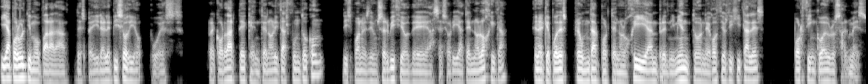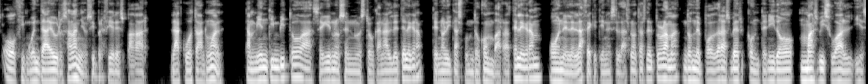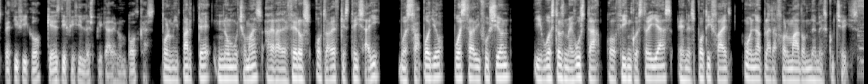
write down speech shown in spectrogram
Y ya por último, para despedir el episodio, pues Recordarte que en tenolitas.com dispones de un servicio de asesoría tecnológica en el que puedes preguntar por tecnología, emprendimiento, negocios digitales por 5 euros al mes o 50 euros al año si prefieres pagar la cuota anual. También te invito a seguirnos en nuestro canal de Telegram, tenolitas.com barra Telegram, o en el enlace que tienes en las notas del programa, donde podrás ver contenido más visual y específico que es difícil de explicar en un podcast. Por mi parte, no mucho más, agradeceros otra vez que estéis ahí, vuestro apoyo, vuestra difusión y vuestros me gusta o cinco estrellas en Spotify o en la plataforma donde me escuchéis.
